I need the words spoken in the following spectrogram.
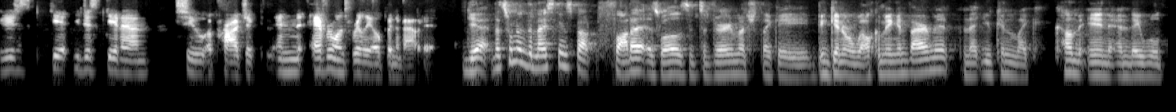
you just get you just get on to a project and everyone's really open about it yeah, that's one of the nice things about FADA as well as it's a very much like a beginner welcoming environment and that you can like come in and they will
